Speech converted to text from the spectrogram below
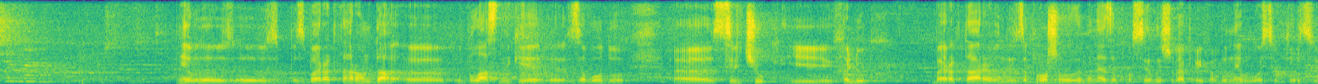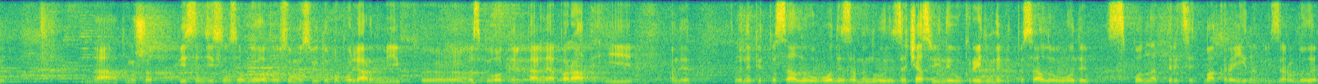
Ще знаємо. Ні, е, з- з- з Байрактаром, да, е, власники е, заводу е, Сельчук і Халюк Байрактари, вони запрошували мене, запросили, щоб я приїхав до них в гості в Турцію. Да, тому що пісня дійсно зробила по всьому світу популярним їх е, безпілотний літальний апарат, і вони Вони підписали угоди за минулий за час війни в Україні. Вони підписали угоди з понад 30 країнами і заробили,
